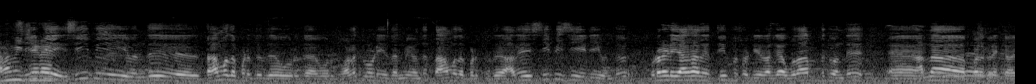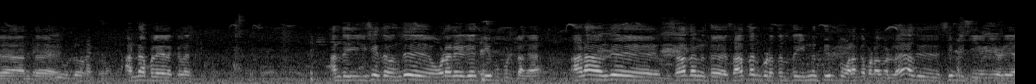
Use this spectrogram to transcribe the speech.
சிபிஐ சிபிஐ வந்து தாமதப்படுத்துது ஒரு ஒரு வழக்கினுடைய தன்மை வந்து தாமதப்படுத்துது. அதே சிபிசிஐடி வந்து உடனடியாக அதை தீர்ப்பு சொல்லிடுறாங்க. உதாரணத்துக்கு வந்து அண்ணா பல்கலைக்கழக அந்த அண்ணா பல்கலைக்கழக அந்த விஷயத்தை வந்து உடனடியாக தீர்ப்பு கொடுத்தாங்க. ஆனா வந்து சாத்தான் சாத்தான் கூடத்திலிருந்து இன்னும் தீர்ப்பு வழங்கப்படவில்லை. அது சிபிசிஐடியுடைய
